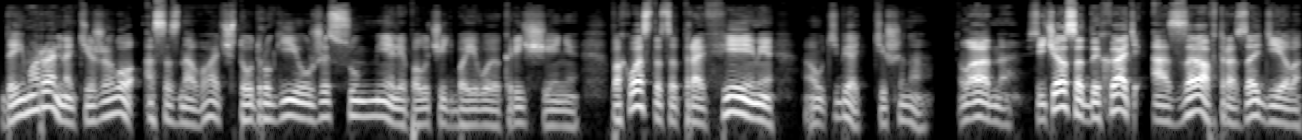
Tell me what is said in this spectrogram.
Да и морально тяжело осознавать, что другие уже сумели получить боевое крещение, похвастаться трофеями, а у тебя тишина. Ладно, сейчас отдыхать, а завтра за дело.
